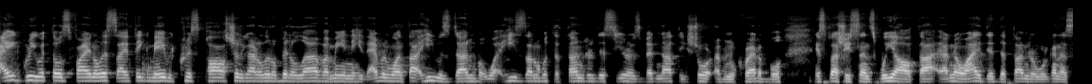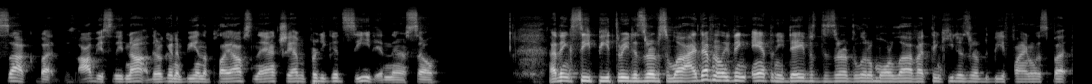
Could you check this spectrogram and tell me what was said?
I agree with those finalists. I think maybe Chris Paul should have got a little bit of love. I mean, he, everyone thought he was done, but what he's done with the Thunder this year has been nothing short of incredible. Especially since we all thought, I know I did, the Thunder were going to suck, but obviously not. They're going to be in the playoffs, and they actually have a pretty good seed in there. So I think CP3 deserves some love. I definitely think Anthony Davis deserved a little more love. I think he deserved to be a finalist, but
